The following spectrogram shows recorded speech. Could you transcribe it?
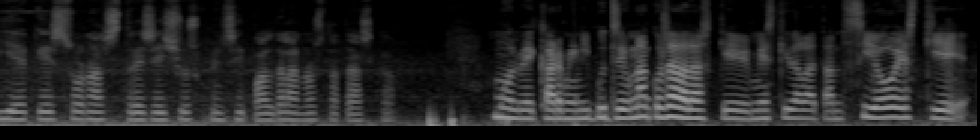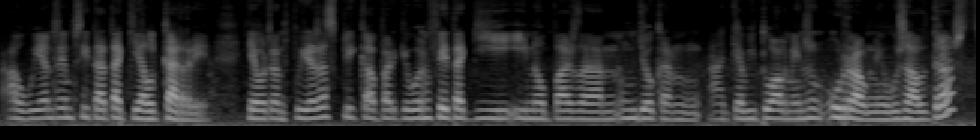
i aquests són els tres eixos principals de la nostra tasca. Molt bé, Carmen, i potser una cosa de les que més crida l'atenció és que avui ens hem citat aquí al carrer. Llavors, ens podries explicar per què ho hem fet aquí i no pas en un lloc en, en què habitualment us reuniu vosaltres?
